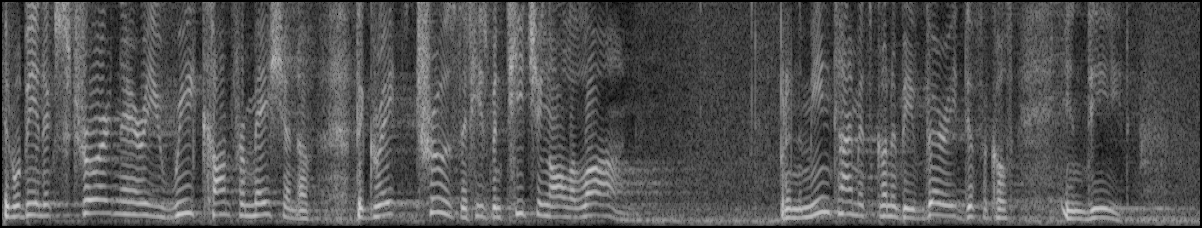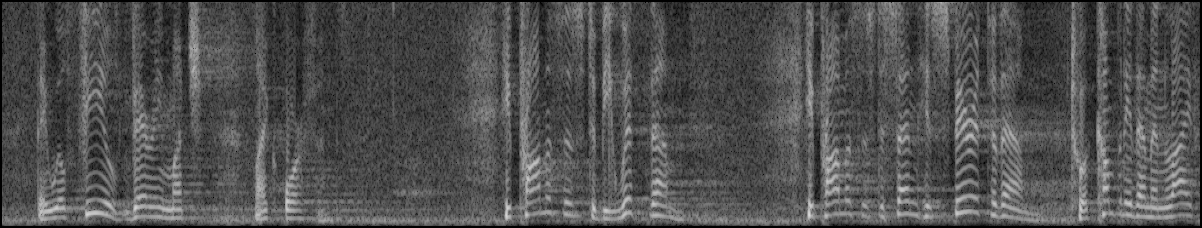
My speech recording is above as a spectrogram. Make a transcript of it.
It will be an extraordinary reconfirmation of the great truths that he's been teaching all along. But in the meantime, it's going to be very difficult indeed. They will feel very much like orphans. He promises to be with them he promises to send His Spirit to them, to accompany them in life.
